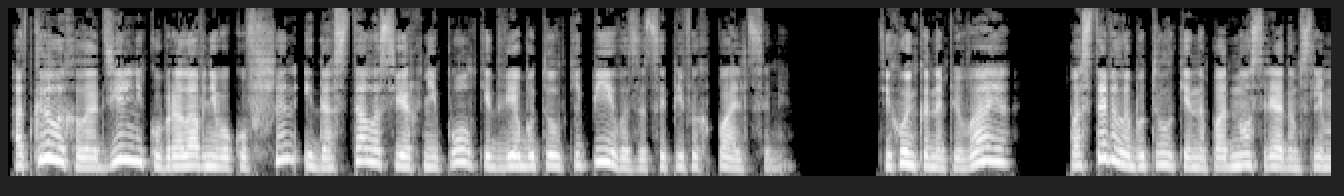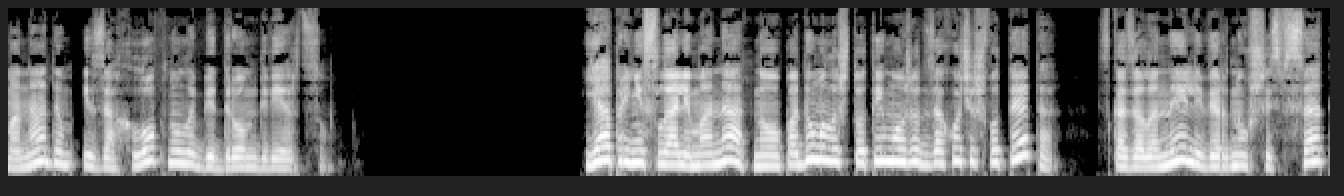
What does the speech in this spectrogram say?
Открыла холодильник, убрала в него кувшин и достала с верхней полки две бутылки пива, зацепив их пальцами. Тихонько напивая, поставила бутылки на поднос рядом с лимонадом и захлопнула бедром дверцу. «Я принесла лимонад, но подумала, что ты, может, захочешь вот это?» — сказала Нелли, вернувшись в сад,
